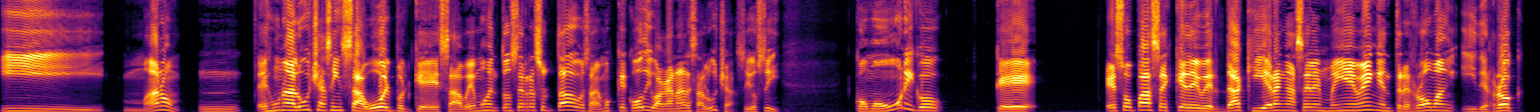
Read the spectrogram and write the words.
Y, mano, es una lucha sin sabor porque sabemos entonces el resultado, pues sabemos que Cody va a ganar esa lucha, sí o sí. Como único que eso pasa es que de verdad quieran hacer el main event entre Roman y The Rock.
